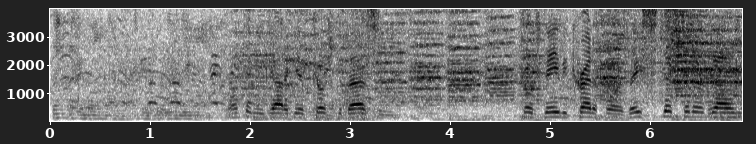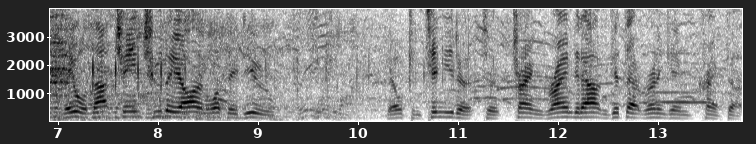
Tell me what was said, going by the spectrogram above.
One thing you got to give Coach DeBesse and Coach Davie credit for is they stick to their guns. They will not change who they are and what they do. They'll continue to, to try and grind it out and get that running game cranked up.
